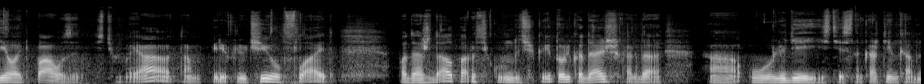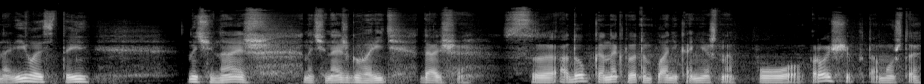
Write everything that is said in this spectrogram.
делать паузы. То есть я там переключил слайд, подождал пару секундочек, и только дальше, когда а, у людей, естественно, картинка обновилась, ты начинаешь, начинаешь говорить дальше. С Adobe Connect в этом плане, конечно, попроще, потому что,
